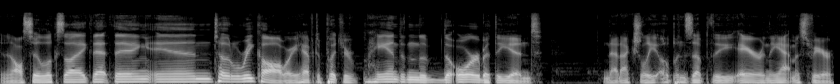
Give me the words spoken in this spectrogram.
And it also looks like that thing in Total Recall, where you have to put your hand in the, the orb at the end. And that actually opens up the air in the atmosphere.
